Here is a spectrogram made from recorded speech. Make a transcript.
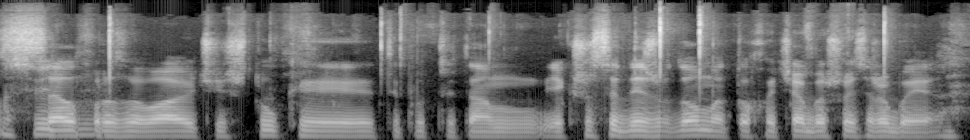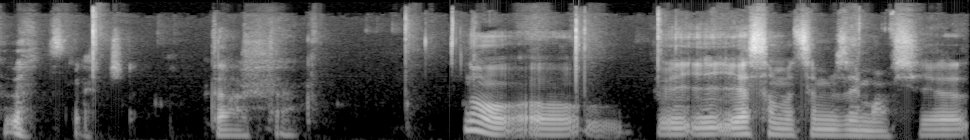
селф-розвиваючі штуки. Типу, ти там, якщо сидиш вдома, то хоча б щось роби. Так, так. Ну, о, я, саме цим займався. Я,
